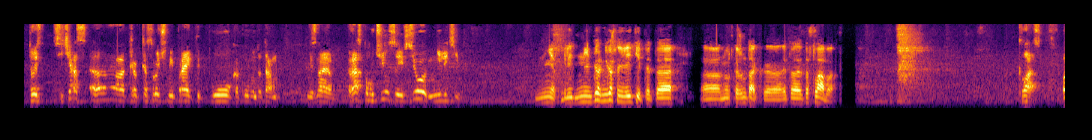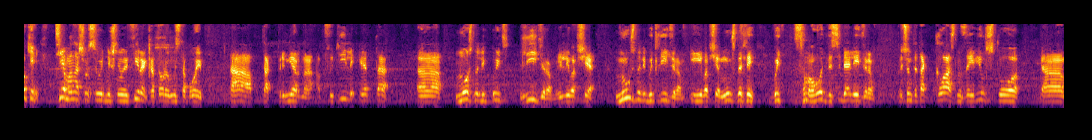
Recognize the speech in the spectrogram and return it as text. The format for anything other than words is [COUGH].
То есть сейчас э, краткосрочные проекты по какому-то там, не знаю, раз получился и все, не летит. Нет, не, не, не то, что не летит, это, э, ну, скажем так, э, это, это слабо. Класс. Окей, тема нашего сегодняшнего эфира, которую мы с тобой а, так примерно обсудили, это а, можно ли быть лидером или вообще нужно ли быть лидером и вообще нужно ли быть самого для себя лидером. Причем ты так классно заявил, что, э,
